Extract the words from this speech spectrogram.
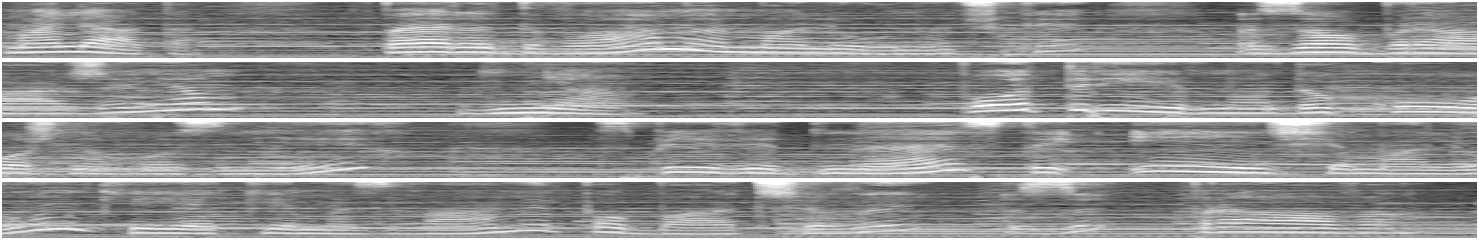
Малята, перед вами малюночки з ображенням дня. Потрібно до кожного з них співвіднести інші малюнки, які ми з вами побачили зправа.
